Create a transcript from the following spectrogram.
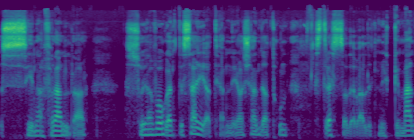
sina föräldrar. Så jag vågade inte säga till henne. Jag kände att hon stressade väldigt mycket. Men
